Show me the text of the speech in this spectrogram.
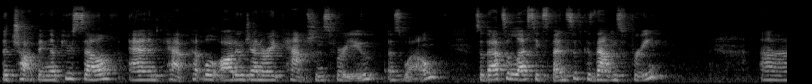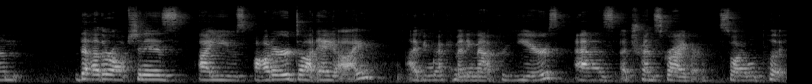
the chopping up yourself, and CapCut will auto generate captions for you as well. So that's a less expensive because that one's free. Um, the other option is I use otter.ai. I've been recommending that for years as a transcriber. So I will put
